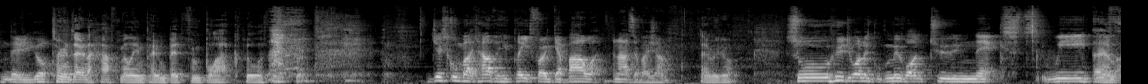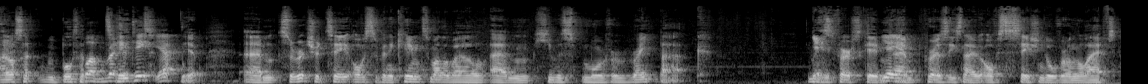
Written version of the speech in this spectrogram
There you go. Turned down a half million pound bid from Blackpool. I think. but Just going back to how he played for Gabala in Azerbaijan. there we go. So who do you want to move on to next? We Um, I also we both had Well, Richard Tait. Tait, yeah. Yep. Um, so Richard Tait, obviously, when he came to Motherwell, um, he was more of a right back when yes. he first came. Yeah, yeah. Um, whereas he's now obviously stationed over on the left,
